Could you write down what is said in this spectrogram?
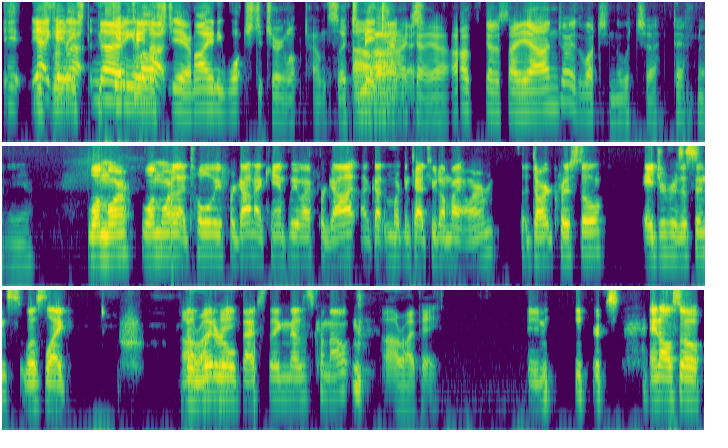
It Yeah, was it came released out- no, it came last out- year, and I only watched it during lockdown. So to Oh, me, it okay. Oh, okay, yeah. I was gonna say, yeah, I enjoyed watching The Witcher, definitely. Yeah. One more, one more that I totally forgot. and I can't believe I forgot. I've got it fucking tattooed on my arm. The Dark Crystal, Age of Resistance was like the R.I.P. literal best thing that has come out R.I.P. in years. And also,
